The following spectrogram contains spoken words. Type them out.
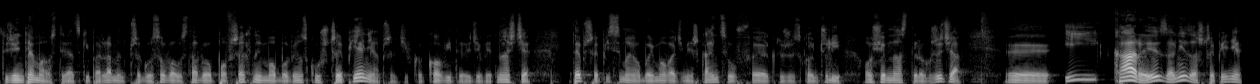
Tydzień temu austriacki parlament przegłosował ustawę o powszechnym obowiązku szczepienia przeciwko COVID-19. Te przepisy mają obejmować mieszkańców, e, którzy skończyli 18 rok życia e, i kary za niezaszczepienie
